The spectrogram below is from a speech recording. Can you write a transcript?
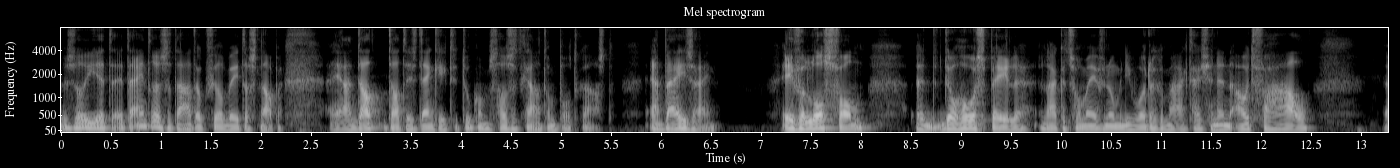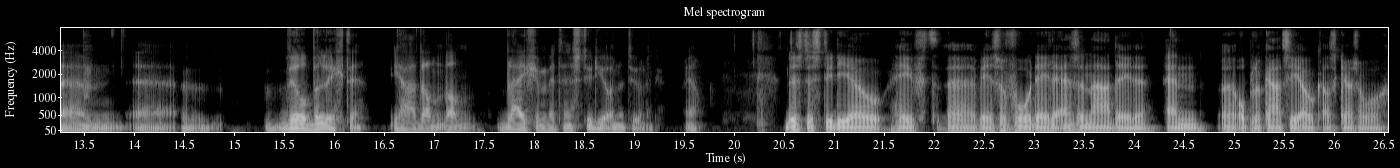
zul je het, eindresultaat ook veel beter snappen. En ja, dat, dat is denk ik de toekomst als het gaat om podcast. Erbij zijn. Even los van uh, de hoorspelen, laat ik het zo maar even noemen, die worden gemaakt. Als je een oud verhaal um, uh, wil belichten, ja, dan, dan blijf je met een studio natuurlijk. Ja. Dus de studio heeft uh, weer zijn voordelen en zijn nadelen. En uh, op locatie ook, als ik er zo hoor.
